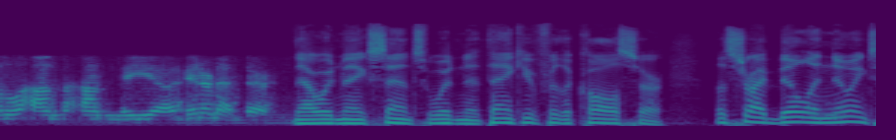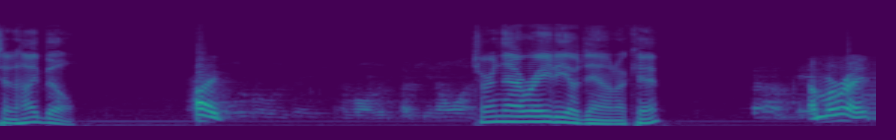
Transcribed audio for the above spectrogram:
on on, on the uh, internet there. That would make sense, wouldn't it? Thank you for the call, sir. Let's try Bill in Newington. Hi, Bill. Hi. Turn that radio down, okay? I'm all right.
